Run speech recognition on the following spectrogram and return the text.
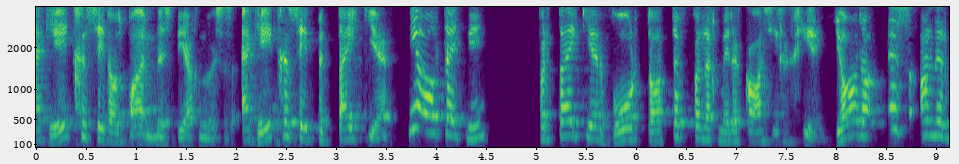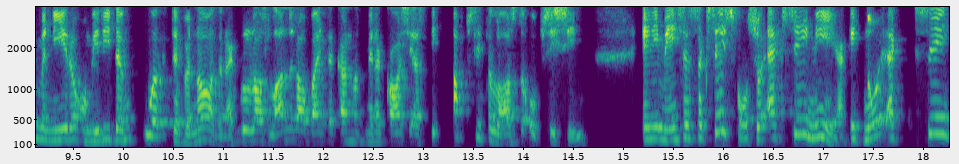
Ek het gesê daar's baie misdiagnoses. Ek het gesê partykeer, nie altyd nie, partykeer word daar te vinnig medikasie gegee. Ja, daar is ander maniere om hierdie ding ook te benader. Ek bedoel daar's lande daar buite kan wat medikasie as die absolute laaste opsie sien en die mense is suksesvol. So ek sê nee, ek het nooit ek sê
